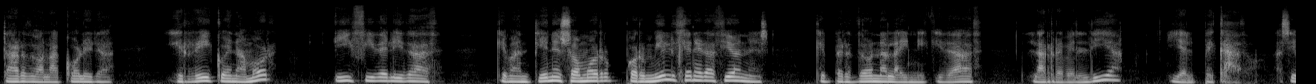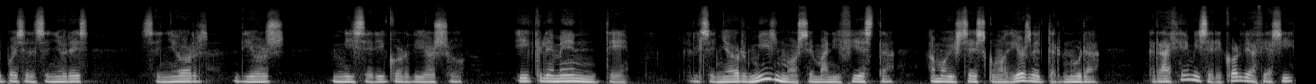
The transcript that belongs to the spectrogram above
tardo a la cólera y rico en amor y fidelidad, que mantiene su amor por mil generaciones, que perdona la iniquidad, la rebeldía y el pecado. Así pues el Señor es Señor Dios misericordioso y clemente. El Señor mismo se manifiesta a Moisés como Dios de ternura, gracia y misericordia, hacia así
